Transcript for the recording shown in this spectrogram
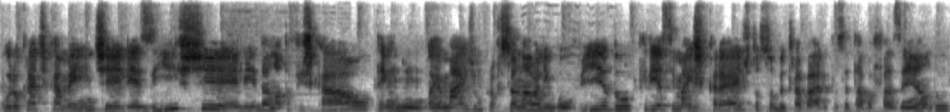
burocraticamente ele existe, ele dá nota fiscal, tem é, mais de um profissional ali envolvido, cria-se mais crédito sobre o trabalho que você estava fazendo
